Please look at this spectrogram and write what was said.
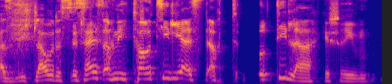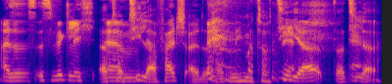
Also ich glaube, das Das ist heißt auch nicht Tortilla, es ist auch Tortilla geschrieben. Also es ist wirklich. äh, ähm, Tortilla, falsch, also. Also nicht mal Tortilla, Tortilla.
